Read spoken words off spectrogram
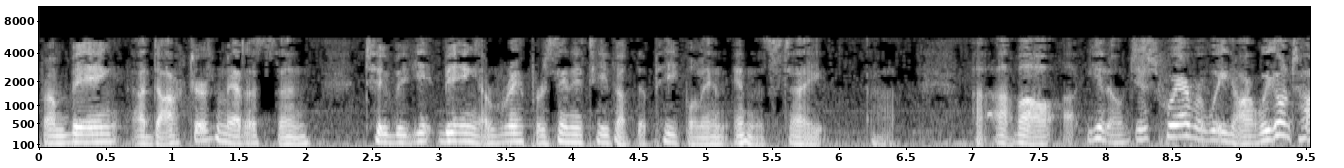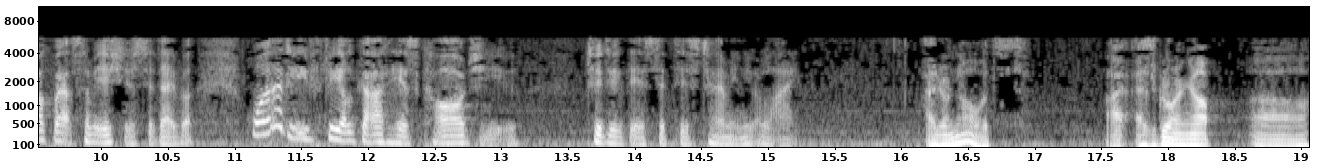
from being a doctor of medicine to be, being a representative of the people in, in the state? Uh, of all, uh, you know, just wherever we are. We're going to talk about some issues today, but why do you feel God has called you to do this at this time in your life? I don't know. It's I, as growing up, uh,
